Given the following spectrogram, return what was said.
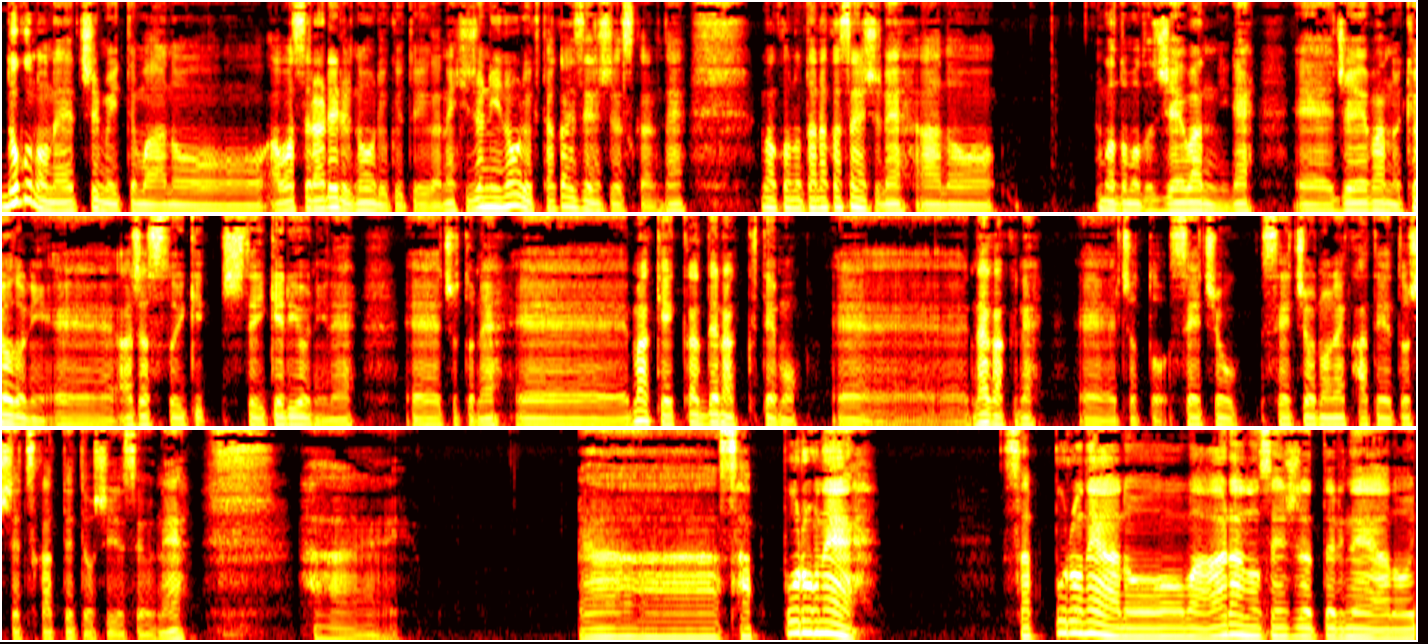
どこのね、チーム行っても、あのー、合わせられる能力というかね、非常に能力高い選手ですからね。まあ、この田中選手ね、あのー、もともと J1 にね、えー、J1 の強度に、えー、アジャストしていけるようにね、えー、ちょっとね、えー、まあ結果出なくても、えー、長くね、えー、ちょっと成長、成長のね、過程として使ってってほしいですよね。はい。いやー、札幌ね、札幌ね、あのー、まあ、荒野選手だったりね、あの、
